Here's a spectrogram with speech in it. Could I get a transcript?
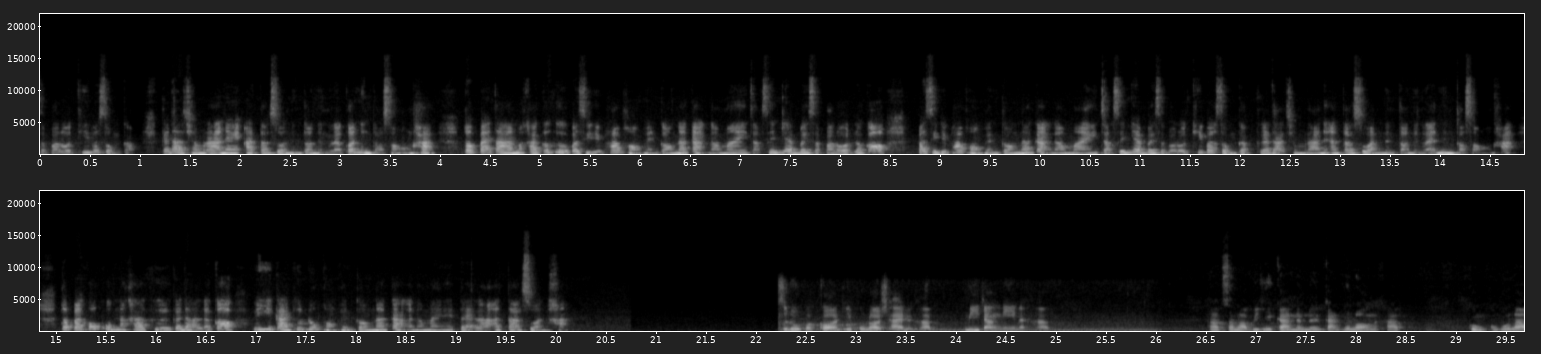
สับปะรดที่ผสมกับกระดาษชำระในอัตราส่วน1ต่อ1แล้วก็1ต่อ2ค่ะ ตัวแปรตามนะคะก็คือประสิทธิภาพของแผ่นกรองหน้ากากอนามัยจากเส้นใยใบสับปะรดแล้วก็ประสิทธิภาพของแผ่นกรองหน้ากากอนามัยจากเส้นใยใบสับปะรดที่ผสมกับกระดาษชำระในอัตราส่วน1ต่อ1และ1ต่อ2ค่ะ ตัวแปรควบคุมนะคะ คือกระดาษแล้วก็วิธีการขึ้นรูปของแผ่นกรองหน้ากากอนามัยในแต่ละอัตราส่วนค่ะ สดุอุปกรณ์ที่พวกเราใช้นะครับ มีดังนี้นะครับ ครับสำหรับวิธีการดำเนินการทดลองนะครับ กลุ่มของพวกเรา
